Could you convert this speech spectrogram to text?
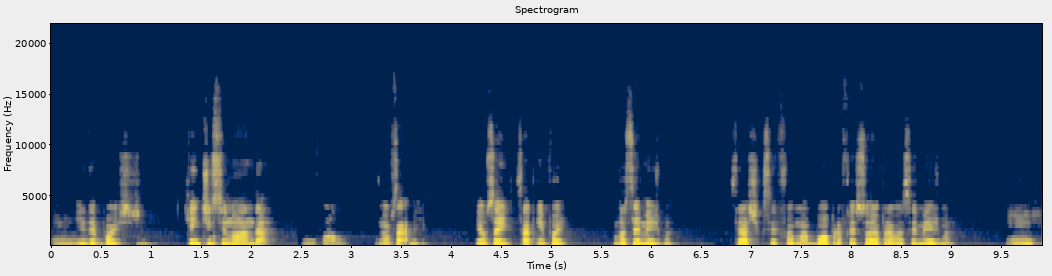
Hum, E depois? Quem te ensinou a andar? Não sei. Não sabe? Eu sei. Sabe quem foi? Você mesma. Você acha que você foi uma boa professora para você mesma? Uhum.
